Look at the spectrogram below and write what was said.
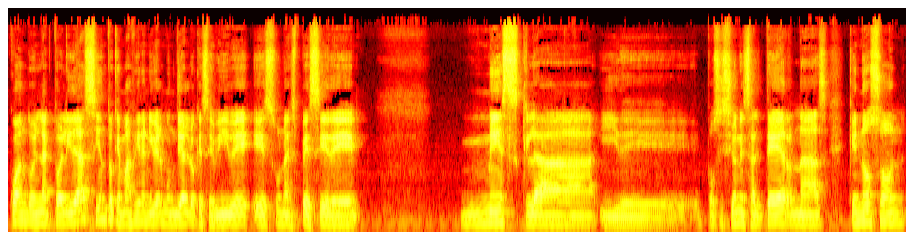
Cuando en la actualidad siento que más bien a nivel mundial lo que se vive es una especie de mezcla y de posiciones alternas que no son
